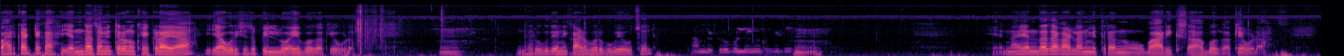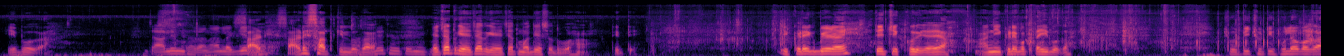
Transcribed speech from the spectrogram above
बाहेर काढते का यंदाचा मित्रांनो खेकडा या. या वर्षीचं पिल्लू आहे बघा केवढं. धरू दे आणि काढ बरं बघूया उचल. ना यंदाचा काढला ना मित्रांनो. बारीकसा हा बघा केवढा. हे बघा. जालीम धरा ना लगेच साडे साडेसात किलोचा ह्याच्यात घे ह्याच्यात घे ह्याच्यात मध्ये असत बघ हां. तिथे. इकडे एक बेळ आहे. ते चेक करूया या. आणि इकडे बघता ही बघा. छोटी छोटी फुलं बघा.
